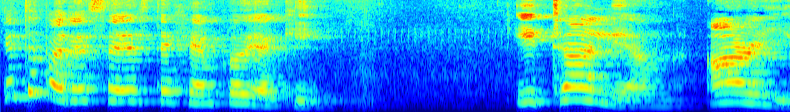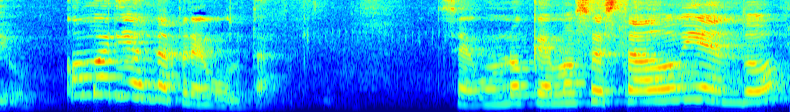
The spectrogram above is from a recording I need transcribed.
¿Qué te parece este ejemplo de aquí? Italian, are you? ¿Cómo harías la pregunta? Según lo que hemos estado viendo,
